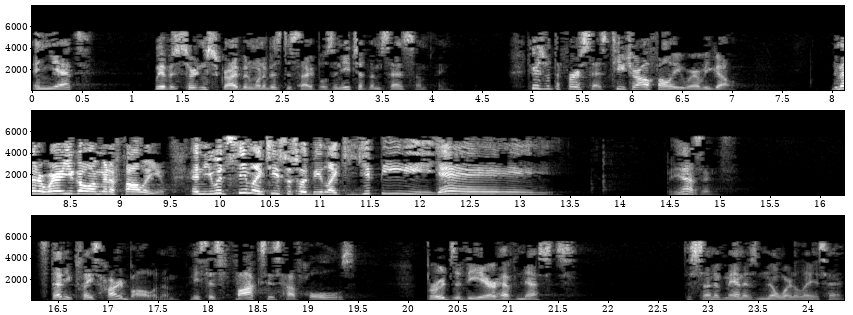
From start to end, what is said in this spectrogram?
And yet, we have a certain scribe and one of his disciples, and each of them says something. Here's what the first says: "Teacher, I'll follow you wherever you go. No matter where you go, I'm going to follow you." And you would seem like Jesus would be like, "Yippee, yay!" But he doesn't. Instead, he plays hardball with them, and he says, "Foxes have holes." Birds of the air have nests. The Son of Man has nowhere to lay his head.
